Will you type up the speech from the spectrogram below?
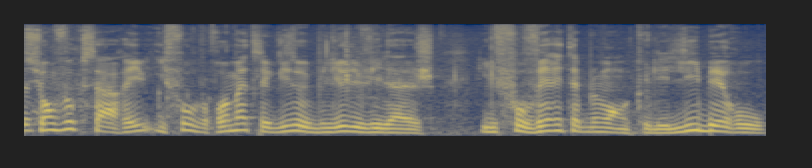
si on veut que ça arrive, il faut remettre l'église au milieu du village. Il faut véritablement que les libéraux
